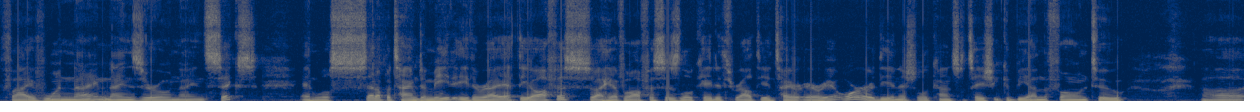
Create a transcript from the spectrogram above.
519 9096, and we'll set up a time to meet either at the office. I have offices located throughout the entire area, or the initial consultation could be on the phone too. Uh,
